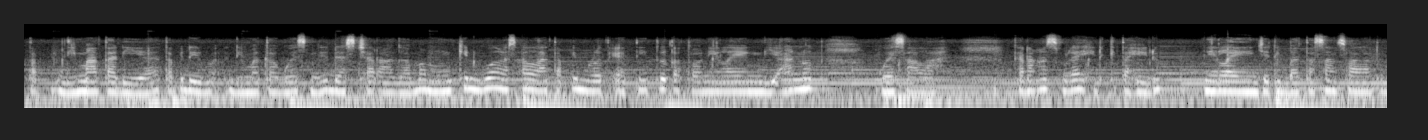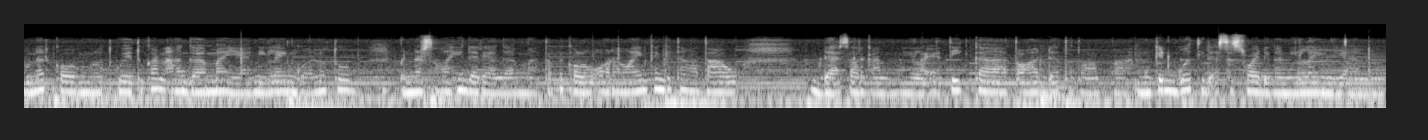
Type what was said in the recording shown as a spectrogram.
tapi di mata dia tapi di, di mata gue sendiri dan secara agama mungkin gue nggak salah tapi menurut attitude atau nilai yang dianut gue salah. Karena kan sebenarnya kita hidup nilai yang jadi batasan salah atau benar kalau menurut gue itu kan agama ya nilai yang gue anut tuh benar salahnya dari agama. Tapi kalau orang lain kan kita nggak tahu berdasarkan nilai etika atau adat atau apa mungkin gue tidak sesuai dengan nilai yang dianut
